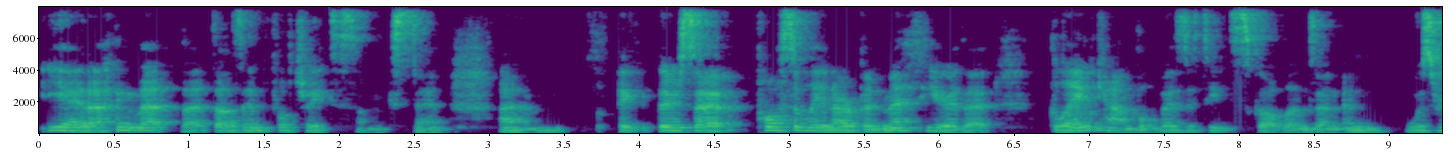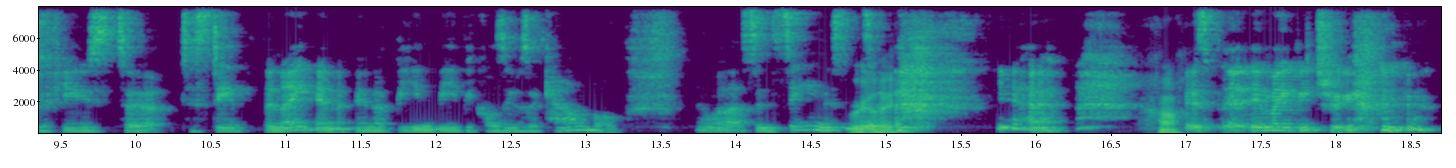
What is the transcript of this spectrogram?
yeah, I think that that does infiltrate to some extent. Um, it, there's a possibly an urban myth here that Glen Campbell visited Scotland and, and was refused to, to stay the night in, in a B&B because he was a Campbell. well, that's insane, isn't really? it? yeah. Huh. It, it might be true.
